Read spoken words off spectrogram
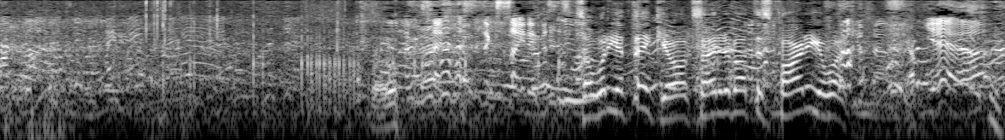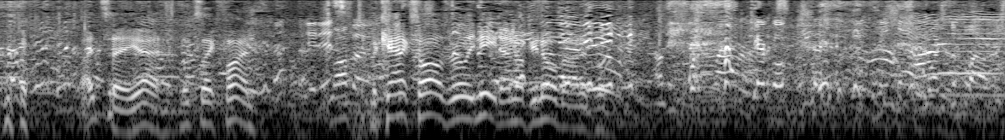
I'm excited. This is exciting. This is So what do you think? You all excited about this party or what? yeah. I'd say, yeah. Looks like fun. It is fun. Mechanics Hall is really neat. I don't know if you know about it. Careful. Watch the flowers.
